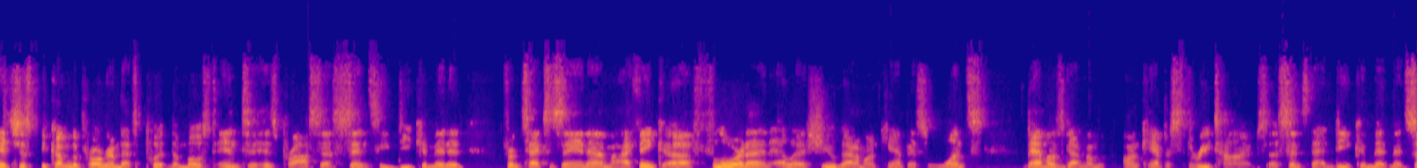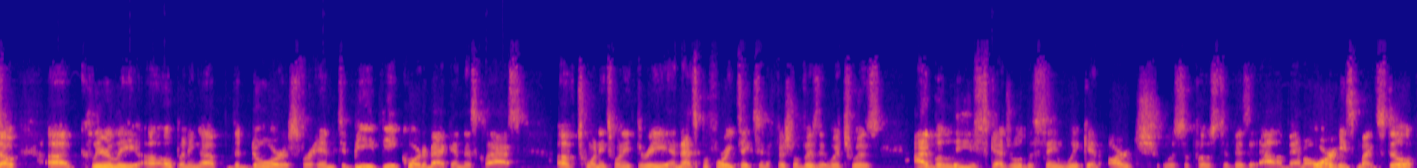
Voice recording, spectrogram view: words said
it's just become the program that's put the most into his process since he decommitted from Texas A&M. I think uh, Florida and LSU got him on campus once, Bama's gotten on, on campus three times uh, since that decommitment. So uh, clearly uh, opening up the doors for him to be the quarterback in this class of 2023. And that's before he takes an official visit, which was, I believe, scheduled the same weekend Arch was supposed to visit Alabama, or he might still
